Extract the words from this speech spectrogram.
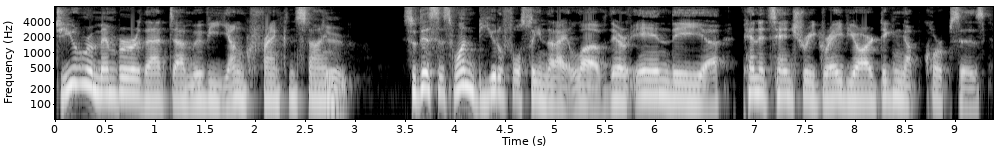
Do you remember that uh, movie Young Frankenstein? So this is one beautiful scene that I love. They're in the uh, penitentiary graveyard digging up corpses,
